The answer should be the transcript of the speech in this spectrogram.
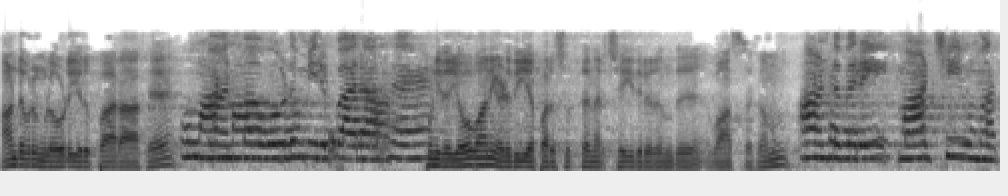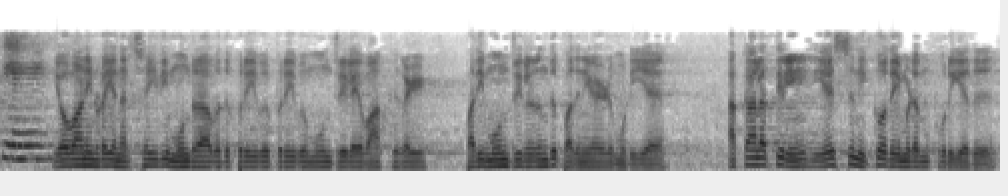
ஆண்டவர் உங்களோடு இருப்பாராக. ஆன்மாவோடும் இருப்பாராக. புனித யோவான் எழுதிய பரிசுத்த நற்செய்தியிலிருந்து வாசகம். ஆண்டவரே மாட்சி உமக்கே. யோவானினுடைய நற்செய்தி மூன்றாவது பிரிவு பிரிவு மூன்றிலே வாக்குகள் பதிமூன்றிலிருந்து பதினேழு முடிய. அக்காலத்தில் இயேசு நிக்கோதேமிடம் கூறியது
